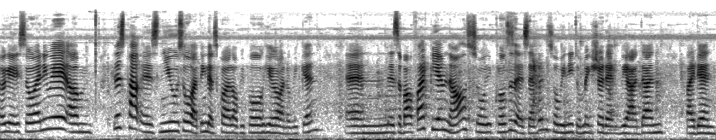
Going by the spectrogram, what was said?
Okay so anyway um this park is new so I think there's quite a lot of people here on the weekend. And it's about 5 p.m. now so it closes at 7 so we need to make sure that we are done by then.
